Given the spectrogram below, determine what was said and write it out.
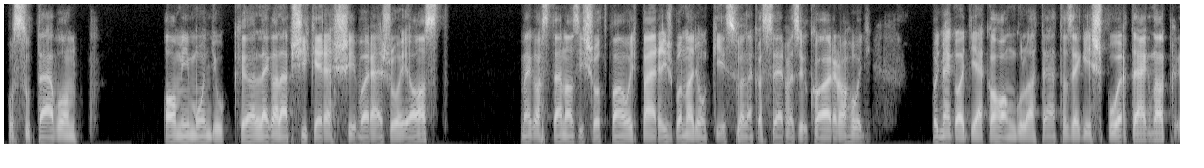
hosszú távon, ami mondjuk legalább sikeressé varázsolja azt, meg aztán az is ott van, hogy Párizsban nagyon készülnek a szervezők arra, hogy, hogy megadják a hangulatát az egész sportágnak.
